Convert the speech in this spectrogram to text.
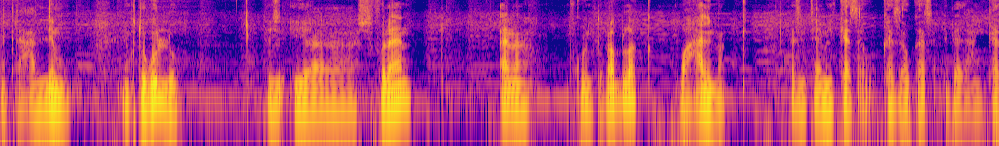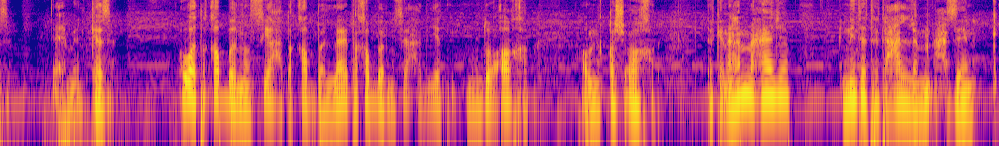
انك تعلمه انك تقول له يا فلان أنا كنت قبلك وعلمك لازم تعمل كذا وكذا وكذا ابعد عن كذا اعمل كذا. هو تقبل نصيحة تقبل لا يتقبل نصيحة ديت موضوع آخر أو نقاش آخر. لكن أهم حاجة إن أنت تتعلم من أحزانك.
